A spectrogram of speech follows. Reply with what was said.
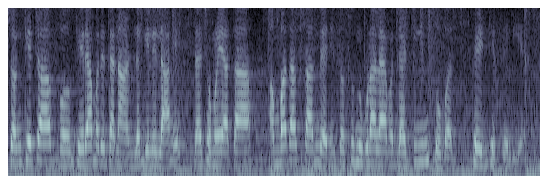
शंकेच्या घेऱ्यामध्ये त्यांना आणलं गेलेलं आहे. त्याच्यामुळे आता अंबादास तांबे यांनी ससून रुग्णालयामधल्या टीमसोबत भेट घेतलेली आहे.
